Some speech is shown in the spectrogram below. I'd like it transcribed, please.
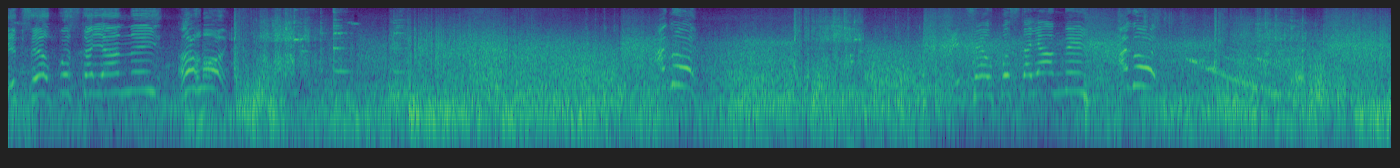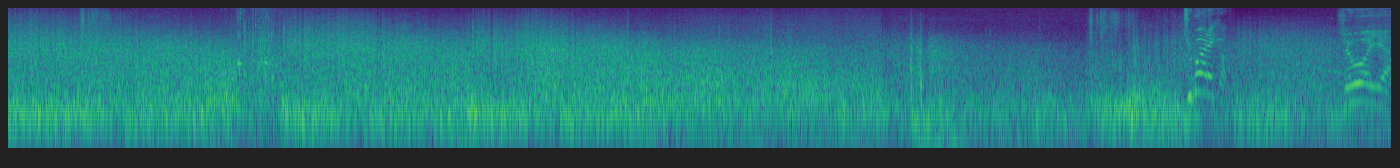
Прицел постоянный! Огонь! Огонь! Прицел постоянный! Огонь! Чубариков! Живой я!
